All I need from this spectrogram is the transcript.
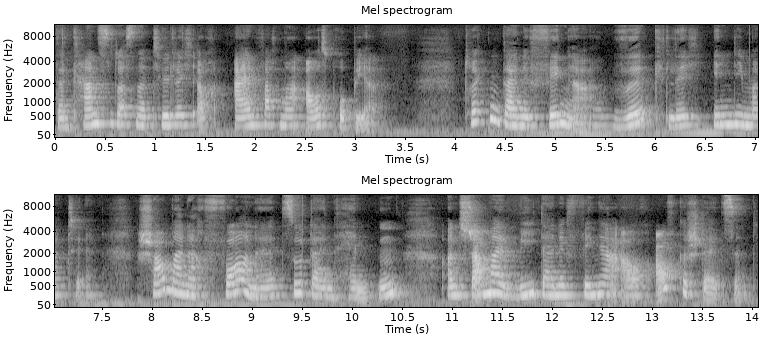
dann kannst du das natürlich auch einfach mal ausprobieren. Drücken deine Finger wirklich in die Matte. Schau mal nach vorne zu deinen Händen und schau mal, wie deine Finger auch aufgestellt sind.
